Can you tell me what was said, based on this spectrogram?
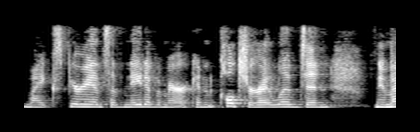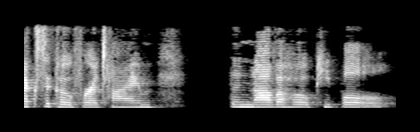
my experience of Native American culture. I lived in New Mexico for a time. The Navajo people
